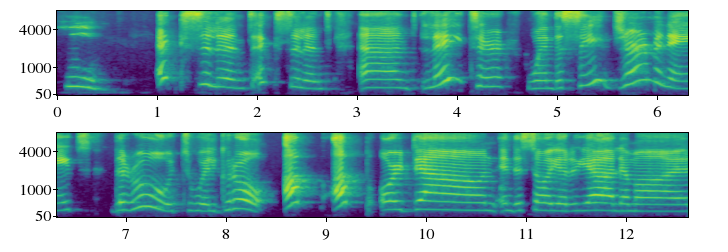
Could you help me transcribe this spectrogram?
Seed. Excellent, excellent. And later, when the seed germinates, the root will grow up, up, or down in the soil. Yeah, Lamar.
